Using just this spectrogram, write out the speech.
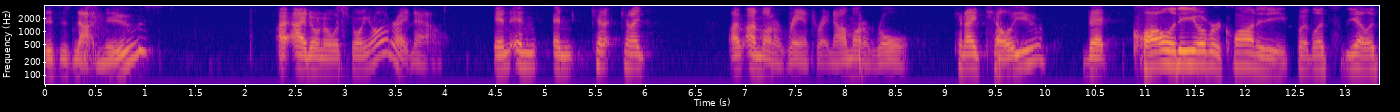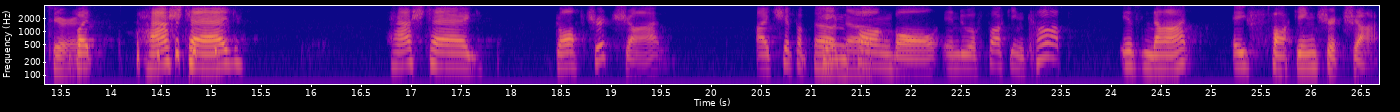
This is not news. I, I don't know what's going on right now. And and and can I can I I'm, I'm on a rant right now. I'm on a roll. Can I tell you that Quality over quantity, but let's yeah, let's hear it. but hashtag hashtag golf trick shot. I chip a Oh, ping no. pong ball into a fucking cup is not a fucking trick shot.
